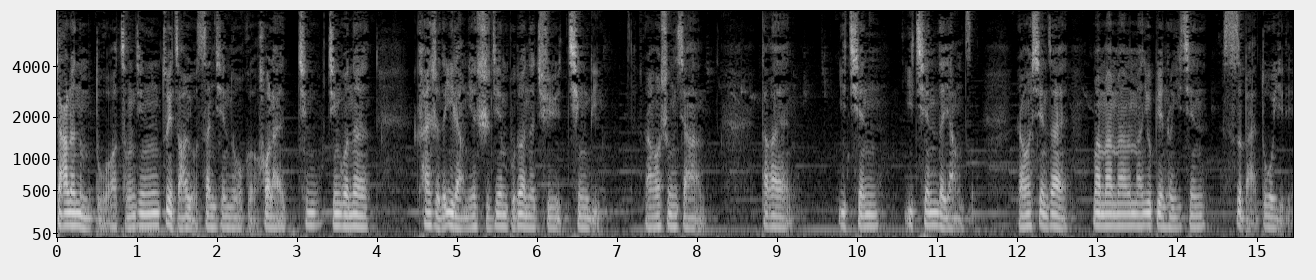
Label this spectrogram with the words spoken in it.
加了那么多，曾经最早有三千多个，后来经经过那开始的一两年时间，不断的去清理，然后剩下大概一千一千的样子，然后现在慢慢慢慢慢又变成一千四百多一点，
